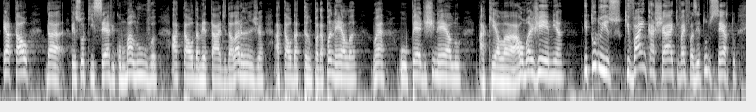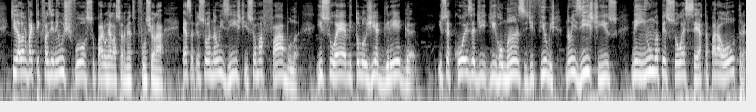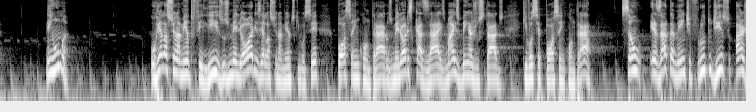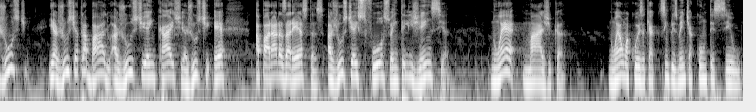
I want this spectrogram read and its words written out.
é a tal da pessoa que serve como uma luva, a tal da metade da laranja, a tal da tampa da panela, não é? O pé de chinelo, aquela alma gêmea, e tudo isso que vai encaixar, que vai fazer tudo certo, que ela não vai ter que fazer nenhum esforço para o relacionamento funcionar. Essa pessoa não existe. Isso é uma fábula. Isso é mitologia grega. Isso é coisa de, de romances, de filmes. Não existe isso. Nenhuma pessoa é certa para outra. Nenhuma. O relacionamento feliz, os melhores relacionamentos que você possa encontrar, os melhores casais mais bem ajustados que você possa encontrar, são exatamente fruto disso: ajuste. E ajuste é trabalho, ajuste é encaixe, ajuste é aparar as arestas, ajuste é esforço, é inteligência. Não é mágica. Não é uma coisa que simplesmente aconteceu.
